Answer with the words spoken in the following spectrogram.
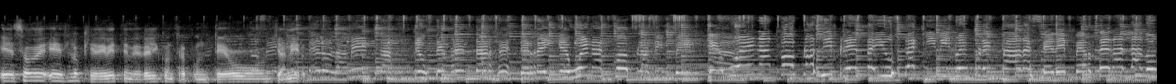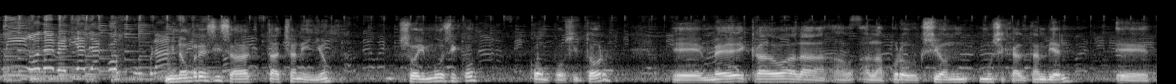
Eso es lo que debe tener el contrapunteo llanero. de usted enfrentarse este rey, qué buenas coplas inventa, Mi nombre es Isaac Tacha Niño, soy músico, compositor, eh, me he dedicado a la, a la producción musical también eh,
